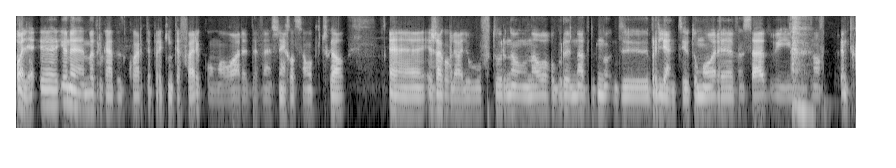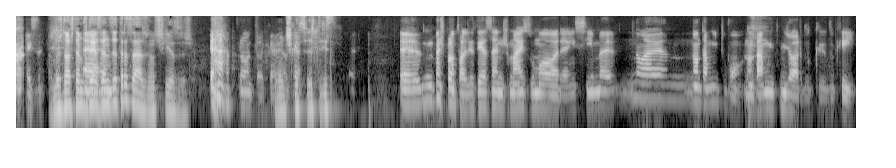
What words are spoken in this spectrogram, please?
Olha, eh, eu na madrugada de quarta para quinta-feira, com uma hora de avanço em relação a Portugal, Uh, já agora, olha, o futuro não, não augura nada de, de brilhante. Eu estou uma hora avançado e não faço tanta coisa. Mas nós estamos 10 uh, anos atrasados, não te esqueças. Ah, pronto, ok. Não te okay. esqueças disso. Uh, mas pronto, olha, 10 anos mais uma hora em cima não, há, não está muito bom, não está muito melhor do que, do que aí.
